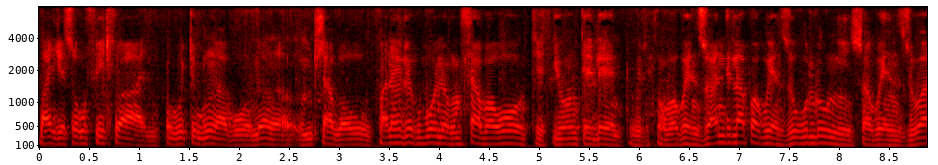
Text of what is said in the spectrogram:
Manje sokufihlwane ukuthi kungabonwanga umhlaba wonke. Fanele kubonwe ngumhlaba wonke yonke le nto le ngoba kwenziwani lapha kwenziwa ukulungiswa kwenziwa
